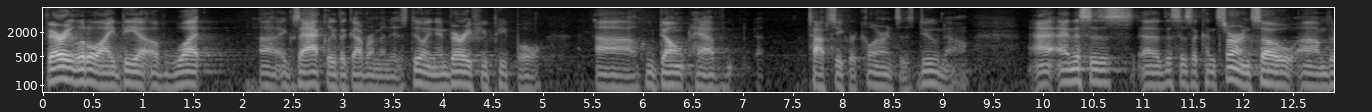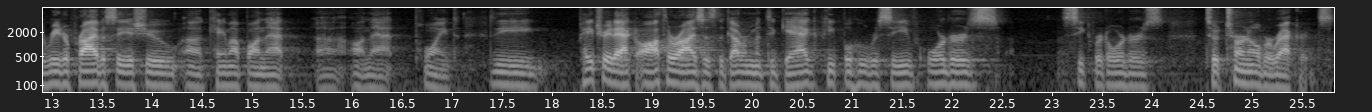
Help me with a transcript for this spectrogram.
very little idea of what uh, exactly the government is doing, and very few people uh, who don't have top secret clearances do know. And this is, uh, this is a concern. So um, the reader privacy issue uh, came up on that uh, on that point. The Patriot Act authorizes the government to gag people who receive orders, secret orders, to turn over records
